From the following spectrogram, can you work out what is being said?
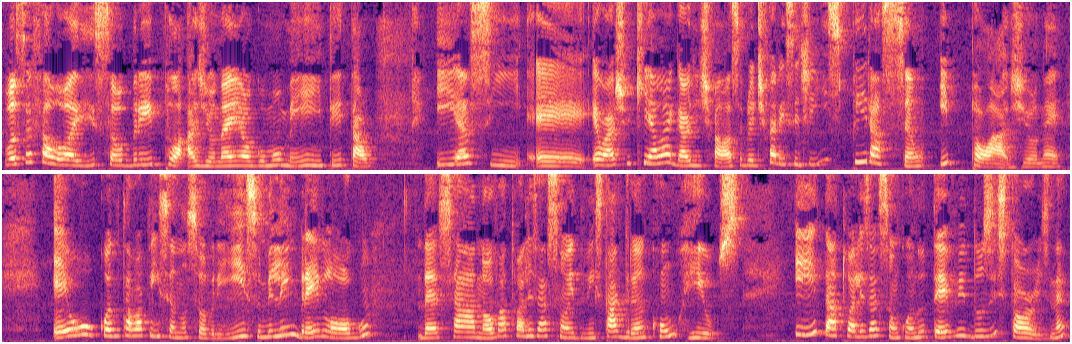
Você falou aí sobre plágio, né, em algum momento e tal. E assim, é, eu acho que é legal a gente falar sobre a diferença de inspiração e plágio, né? Eu, quando tava pensando sobre isso, me lembrei logo dessa nova atualização do Instagram com Reels. E da atualização quando teve dos stories, né?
